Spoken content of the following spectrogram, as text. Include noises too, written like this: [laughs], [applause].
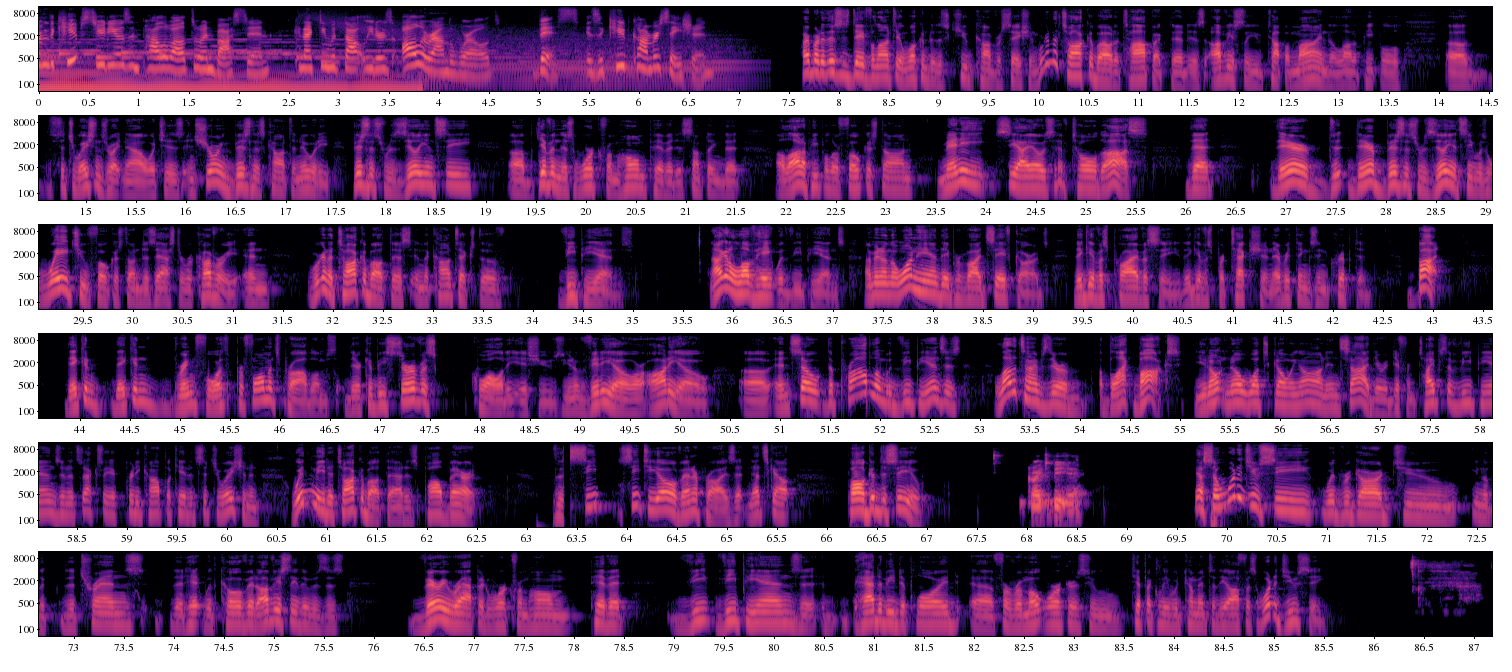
From the CUBE studios in Palo Alto and Boston, connecting with thought leaders all around the world, this is a CUBE Conversation. Hi everybody, this is Dave Vellante and welcome to this CUBE Conversation. We're going to talk about a topic that is obviously top of mind in a lot of people uh, situations right now, which is ensuring business continuity. Business resiliency, uh, given this work from home pivot is something that a lot of people are focused on. Many CIOs have told us that their, their business resiliency was way too focused on disaster recovery. And we're going to talk about this in the context of VPNs. Now I got a love hate with VPNs. I mean, on the one hand, they provide safeguards. They give us privacy. They give us protection. Everything's encrypted. But they can, they can bring forth performance problems. There could be service quality issues, you know, video or audio. Uh, and so the problem with VPNs is a lot of times they're a, a, black box. You don't know what's going on inside. There are different types of VPNs and it's actually a pretty complicated situation. And with me to talk about that is Paul Barrett, the C CTO of Enterprise at NetScout. Paul, good to see you. Great to be here. Yeah, so what did you see with regard to you know, the, the trends that hit with COVID? Obviously there was this very rapid work from home pivot. V VPNs uh, had to be deployed uh, for remote workers who typically would come into the office. What did you see?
